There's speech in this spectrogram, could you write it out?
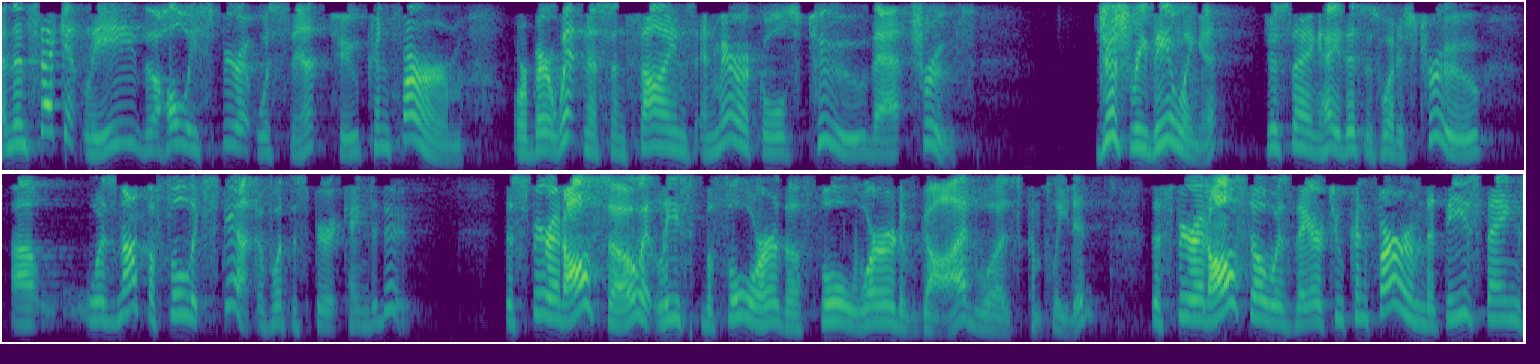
And then secondly, the Holy Spirit was sent to confirm or bear witness in signs and miracles to that truth. Just revealing it, just saying, hey, this is what is true, uh, was not the full extent of what the Spirit came to do. The Spirit also, at least before the full Word of God was completed, the Spirit also was there to confirm that these things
